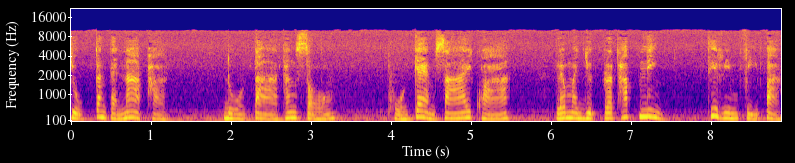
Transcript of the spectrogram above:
จูบตั้งแต่หน้าผาก ดวงตาทั้งสองผวงแก้มซ้ายขวา แล้วมาหยุดประทับนิ่งที่ริมฝีปาก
